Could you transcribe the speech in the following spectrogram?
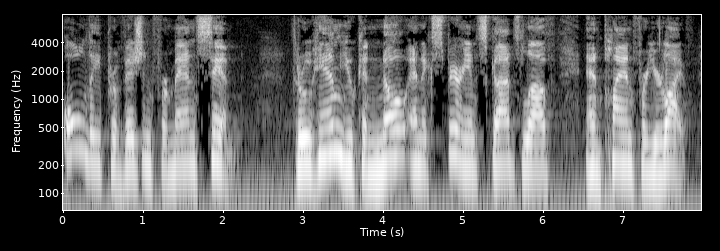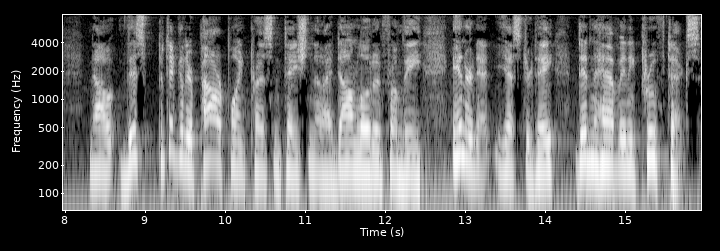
only provision for man's sin. Through him, you can know and experience God's love and plan for your life. Now, this particular PowerPoint presentation that I downloaded from the internet yesterday didn't have any proof text.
